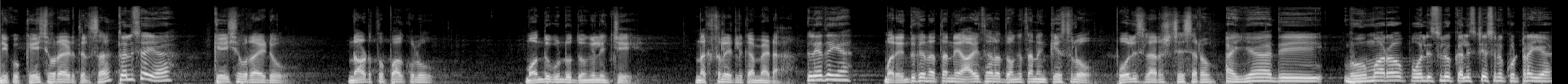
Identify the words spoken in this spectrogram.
నీకు కేశవరాయుడు తెలుసా? తెలుసయ్యా. కేశవరాయుడు నాటు తుపాకులు మందుగుండు దొంగిలించి నక్సలైట్లకు అమ్మాడా లేదయ్యా. మరెందుకని అతన్ని ఆయుధాల దొంగతనం కేసులో పోలీసులు అరెస్ట్ చేశారు? అయ్యా అది భూమారావు పోలీసులు కలిసి చేసిన కుట్రయ్యా.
